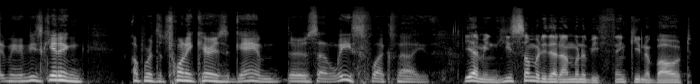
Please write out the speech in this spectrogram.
I mean if he's getting upwards of 20 carries a game, there's at least flex value there. Yeah, I mean, he's somebody that I'm going to be thinking about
